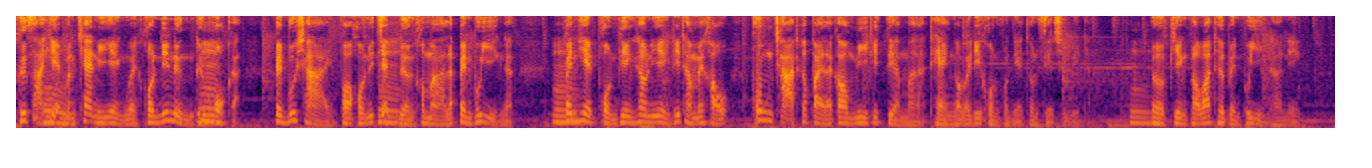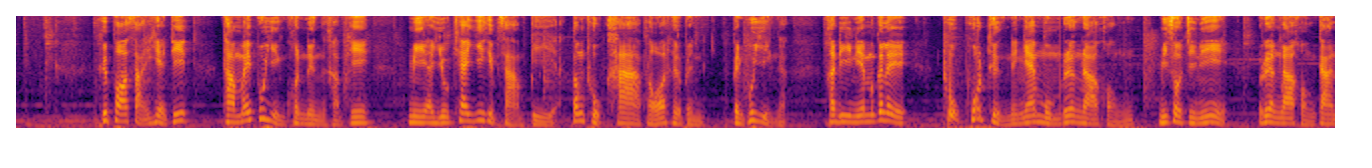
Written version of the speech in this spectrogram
คือสาเหตุอืมมันแค่นี้เองเว้ยคนที่หนึ่งถึงอืมหกอะเป็นผู้ชาย พอคนที่เจ็ดอืมเดินเข้ามาแล้วเป็นผู้หญิงอะอืมเป็นเหตุผลเพียงเท่านี้เองที่ทำให้เขาพุ่งชาร์จเข้าไปแล้วก็เอามีดที่เตรียมมาแทงเข้าไปที่คนคนนี้จนเสียชีวิตอะมเออเพียงเพราะว่าเธอเป็นผู้หญิงเท่านั้นเอง คือพอสาเหตุที่ทำให้ผู้หญิงคนหนึ่งครับที่ มีอายุแค่ 23 ปีอะต้องถูกฆ่า เพราะว่าเธอเป็นเป็นผู้หญิงอะคดีเนี้ยมันก็เลยถูกพูดถึงในแง่มุมเรื่องราวของมิโซจินีเรื่องราวของการ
